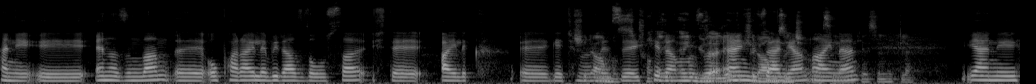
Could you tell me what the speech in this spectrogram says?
Hani e, en azından e, o parayla biraz da olsa işte aylık e, geçirmemizi, Kiramız. Şu an en- kiramızı, en, güzel, en güzel kiramızın yan çıkması yani, aynen. kesinlikle. Yani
